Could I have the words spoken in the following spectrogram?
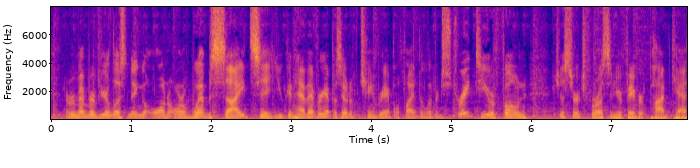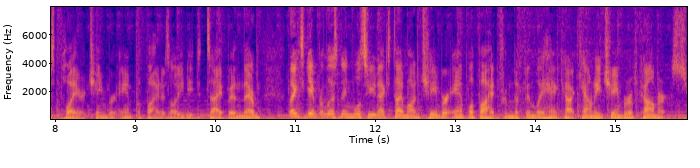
And remember, if you're listening on our website, uh, you can have every episode of Chamber Amplified delivered straight to your phone. Just search for us in your favorite podcast player. Chamber Amplified is all you need to type in there. Thanks again for listening. We'll see you next time on Chamber Amplified from the Findlay Hancock County Chamber of Commerce.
